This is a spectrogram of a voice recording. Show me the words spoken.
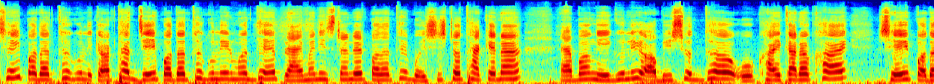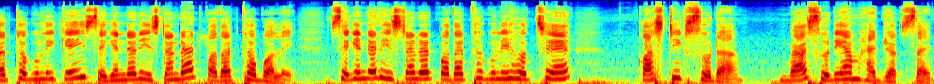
সেই পদার্থগুলিকে, অর্থাৎ যেই পদার্থগুলির মধ্যে প্রাইমারি স্ট্যান্ডার্ড পদার্থের বৈশিষ্ট্য থাকে না এবং এগুলি অবিশুদ্ধ ও ক্ষয়কারক হয়, সেই পদার্থগুলিকেই সেকেন্ডারি স্ট্যান্ডার্ড পদার্থ বলে। সেকেন্ডারি স্ট্যান্ডার্ড পদার্থগুলি হচ্ছে কস্টিক সোডা বা sodium hydroxide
